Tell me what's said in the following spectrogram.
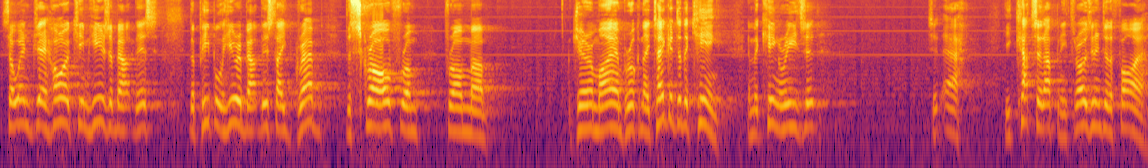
So when Jehoiakim hears about this, the people hear about this, they grab the scroll from, from uh, Jeremiah and Baruch and they take it to the king. And the king reads it. He said, ah, he cuts it up and he throws it into the fire.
